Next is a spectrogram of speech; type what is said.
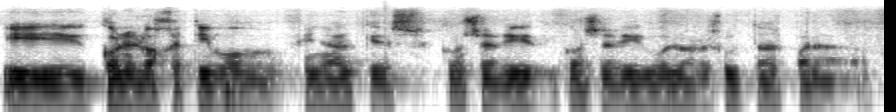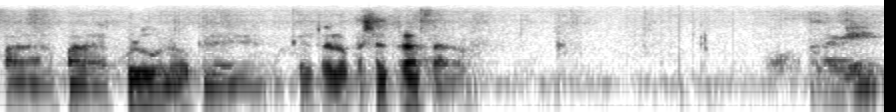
y, con el objetivo final que es conseguir, conseguir buenos resultados para, para, el club, ¿no? que, es de lo que se trata. Por aquí.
